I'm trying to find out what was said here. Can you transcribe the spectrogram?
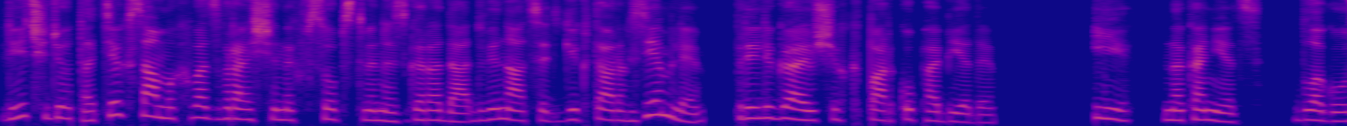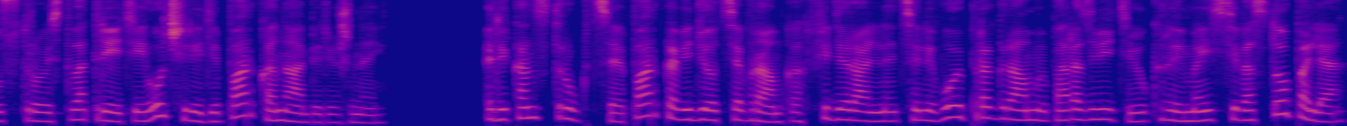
Речь идет о тех самых возвращенных в собственность города 12 гектарах земли, прилегающих к Парку Победы. И, наконец, благоустройство третьей очереди парка набережной. Реконструкция парка ведется в рамках федеральной целевой программы по развитию Крыма и Севастополя.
